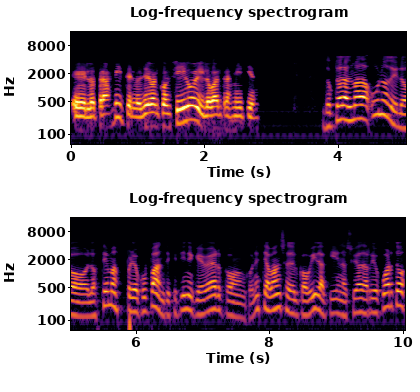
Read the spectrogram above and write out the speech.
eh, lo transmiten, lo llevan consigo y lo van transmitiendo. Doctor Almada, uno de los temas preocupantes que tiene que ver con, este avance del COVID aquí en la ciudad de Río Cuarto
